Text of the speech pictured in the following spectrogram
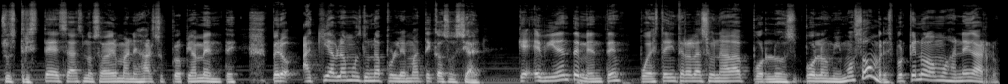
sus tristezas, no saber manejar su propia mente, pero aquí hablamos de una problemática social que evidentemente puede estar interrelacionada por los, por los mismos hombres, ¿por qué no vamos a negarlo?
